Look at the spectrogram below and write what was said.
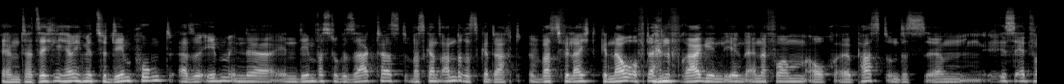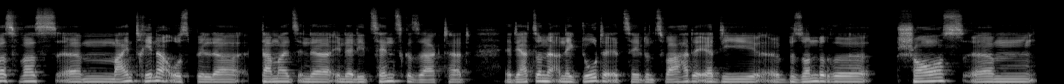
Ähm, tatsächlich habe ich mir zu dem Punkt, also eben in, der, in dem, was du gesagt hast, was ganz anderes gedacht, was vielleicht genau auf deine Frage in irgendeiner Form auch äh, passt. Und das ähm, ist etwas, was ähm, mein Trainerausbilder damals in der, in der Lizenz gesagt hat. Äh, der hat so eine Anekdote erzählt. Und zwar hatte er die äh, besondere Chance, ähm,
